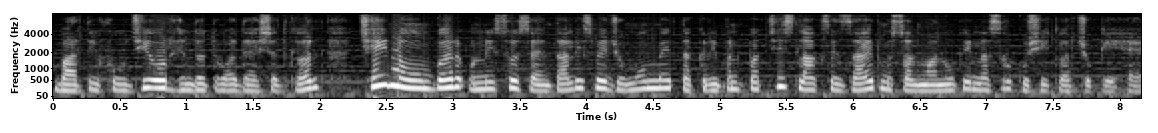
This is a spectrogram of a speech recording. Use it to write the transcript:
بھارتی فوجی اور ہندوتوا دہشت گرد چھ نومبر انیس سو سینتالیس میں جموں میں تقریباً پچیس لاکھ سے زائد مسلمانوں کی نسل کشی کر چکے ہیں۔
